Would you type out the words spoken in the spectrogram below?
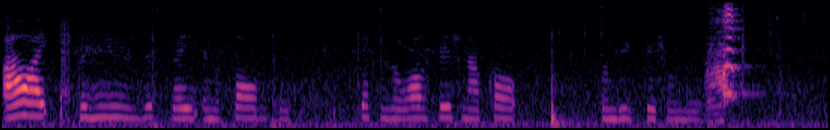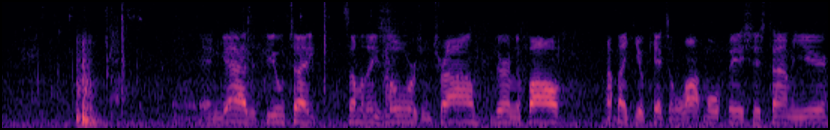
I like to use this bait in the fall because catches a lot of fish and I've caught some big fish on this. And guys, if you'll take some of these lures and try them during the fall, I think you'll catch a lot more fish this time of year.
